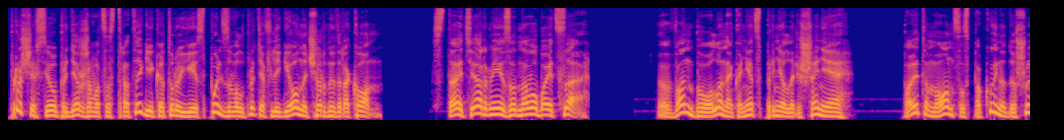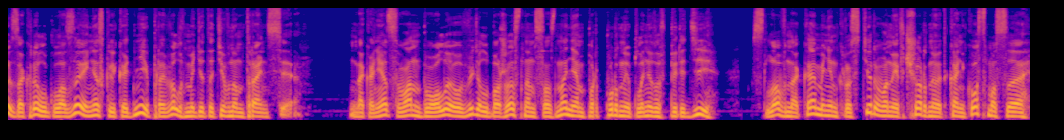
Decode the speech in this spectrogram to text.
Проще всего придерживаться стратегии, которую я использовал против легиона Черный Дракон. Стать армией из одного бойца. Ван Буэлэ наконец принял решение, поэтому он со спокойной душой закрыл глаза и несколько дней провел в медитативном трансе. Наконец Ван Буэлэ увидел божественным сознанием пурпурную планету впереди, словно камень, инкрустированный в черную ткань космоса,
